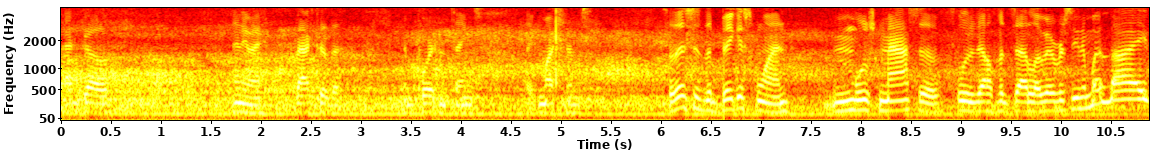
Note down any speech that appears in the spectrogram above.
That goes. Anyway, back to the important things, like mushrooms. So this is the biggest one, most massive fluted elfin saddle I've ever seen in my life.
